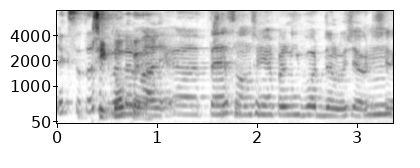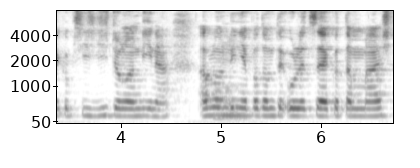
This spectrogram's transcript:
jak se to řekne normálně? Eh, To je samozřejmě plný bordelu, že jo, když jako přijíždíš do Londýna a v Londýně potom ty ulice, jako tam máš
